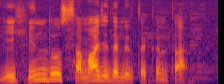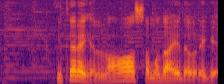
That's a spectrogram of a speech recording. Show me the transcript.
ಈ ಹಿಂದೂ ಸಮಾಜದಲ್ಲಿರ್ತಕ್ಕಂಥ ಇತರ ಎಲ್ಲ ಸಮುದಾಯದವರಿಗೆ,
